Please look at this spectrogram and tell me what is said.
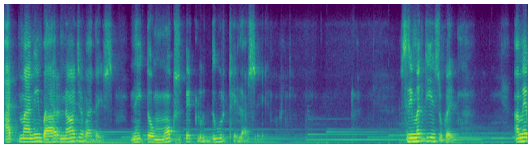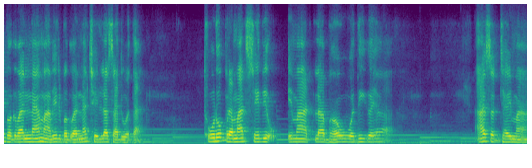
આત્માની બહાર ન જવા દઈશ, નહીં તો મોક્ષ એટલું દૂર ઠેલાશે. શ્રીમદજીએ શું કહ્યું? અમે ભગવાનના, મહાવીર ભગવાનના છેલ્લા સાધુ હતા. થોડો પ્રમાદ સેવ્યો, એમાં આટલા ભાવ વધી ગયા. આ સજ્જાઈમાં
